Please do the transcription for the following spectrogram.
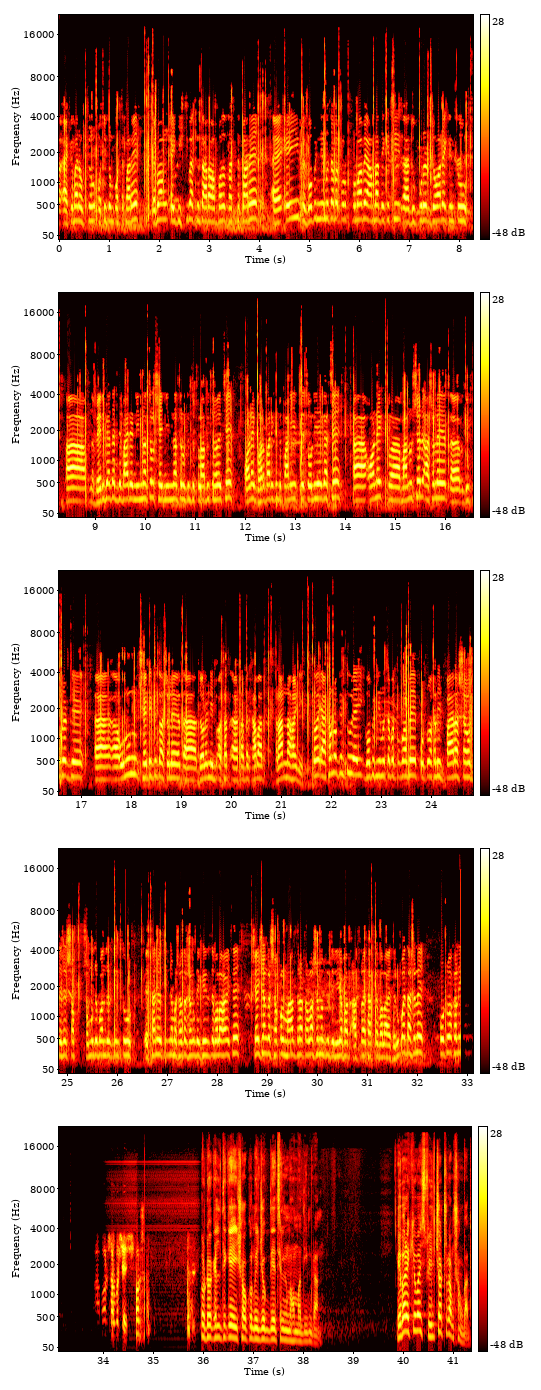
একেবারে অতিক্রম- করতে পারে এবং এই বৃষ্টিপাত কিন্তু আরও অব্যাহত থাকতে পারে। এই গভীর নিম্নচাপের প্রভাবে আমরা দেখেছি দুপুরের জোয়ারে কিন্তু বেরিবাদের যে বাইরে নিম্নাঞ্চল সেই নিম্নাঞ্চল কিন্তু প্লাবিত হয়েছে। অনেক ঘরবাড়ি কিন্তু পানিতে তলিয়ে গেছে। অনেক মানুষের আসলে দুপুরের যে উনুন সেটি কিন্তু আসলে আহ, জ্বলেনি অর্থাৎ তাদের খাবার রান্না হয়নি। তো এখনও কিন্তু এই গভীর নিম্নচাপের প্রভাবে পটুয়াখালীর পায়রা সহ দেশের সব সমুদ্র বন্দর কিন্তু স্থানীয় তিন নম্বর সদর সঙ্গে দেখিয়ে দিতে বলা হয়েছে সেই সঙ্গে সকল মাছ ধরা টলা কিন্তু নিরাপদ আশ্রয় থাকতে বলা হয়েছে। রূপায়ত আসলে পটুয়াখালী সর্বশেষ। পটুয়াখালী থেকে এই সহকর্মী যোগ দিয়েছিলেন মোহাম্মদ ইমরান। এবার একেবারে স্ট্রিল চট্টগ্রাম সংবাদ।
